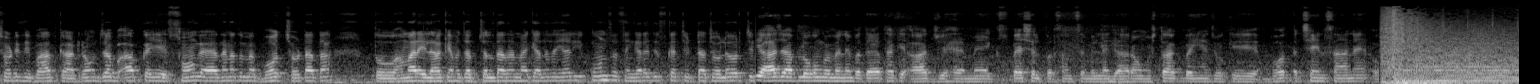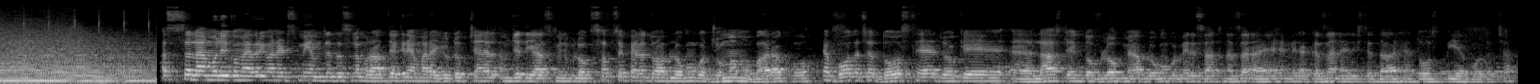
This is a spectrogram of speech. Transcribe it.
छोटी सी बात काट रहा हूँ। जब आपका ये सॉन्ग आया था ना तो मैं बहुत छोटा था। तो हमारे इलाके में जब चलता था, मैं कहता था, यार, ये कौन सा सिंगर है जिसका चिट्टा चोला और चिट्टी आज आप लोगों को मैंने बताया था कि आज जो है मैं एक स्पेशल पर्सन से मिलने जा रहा हूँ। मुश्ताक भाई हैं जो कि बहुत अच्छे इंसान हैं Aslam everyone it's me Amjad Aslam और आप देख रहे हैं हमारा YouTube channel Amjad Yasmin blog सबसे पहले तो आप लोगों को जुम्मा मुबारक हो। मेरा बहुत अच्छा दोस्त है जो कि लास्ट एक दो ब्लॉग में आप लोगों को मेरे साथ नज़र आया है। मेरा कज़न है, रिश्तेदार है, दोस्त भी है, बहुत अच्छा।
